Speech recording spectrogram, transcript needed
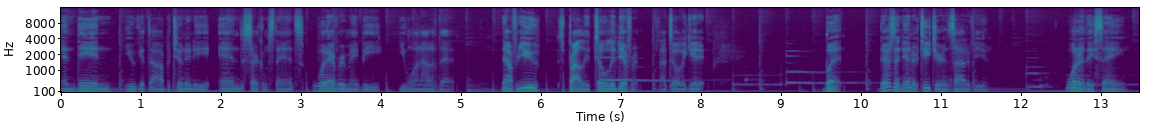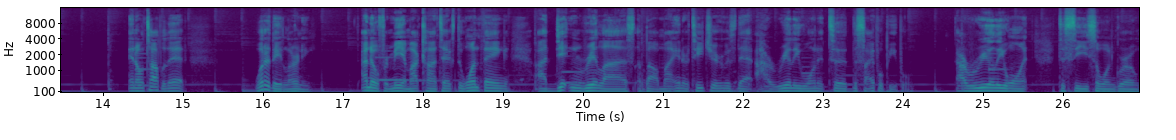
and then you get the opportunity and the circumstance whatever it may be you want out of that. Now for you it's probably totally different. I totally get it. But there's an inner teacher inside of you. What are they saying? And on top of that what are they learning I know for me in my context, the one thing I didn't realize about my inner teacher was that I really wanted to disciple people. I really want to see someone grow.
